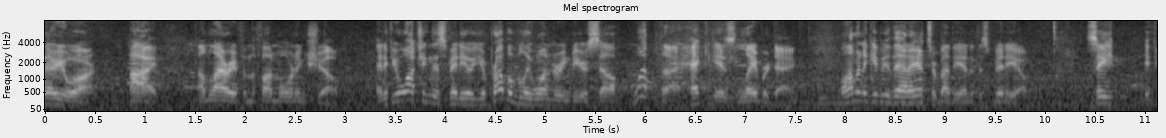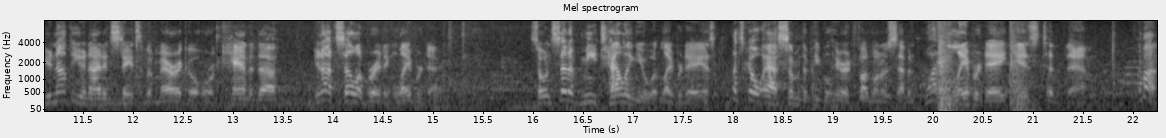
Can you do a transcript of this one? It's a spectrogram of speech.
there you are. Hi, I'm Larry from the Fun Morning Show. And if you're watching this video, you're probably wondering to yourself, what the heck is Labor Day? Well, I'm going to give you that answer by the end of this video. See, if you're not the United States of America or Canada, you're not celebrating Labor Day. So instead of me telling you what Labor Day is, let's go ask some of the people here at Fun 107 what Labor Day is to them. Come on.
